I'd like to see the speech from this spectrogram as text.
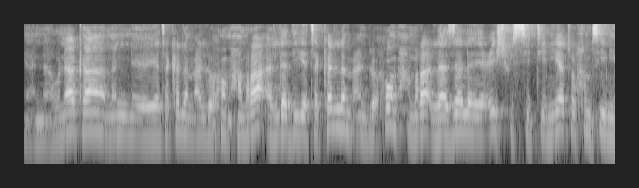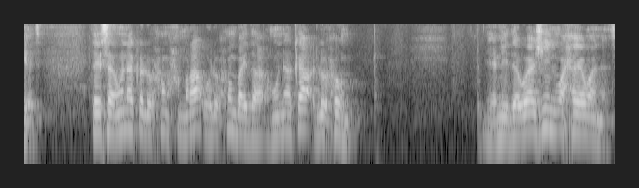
يعني هناك من يتكلم عن لحوم حمراء الذي يتكلم عن لحوم حمراء لا زال يعيش في الستينيات والخمسينيات. ليس هناك لحوم حمراء ولحوم بيضاء هناك لحوم. يعني دواجن وحيوانات.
